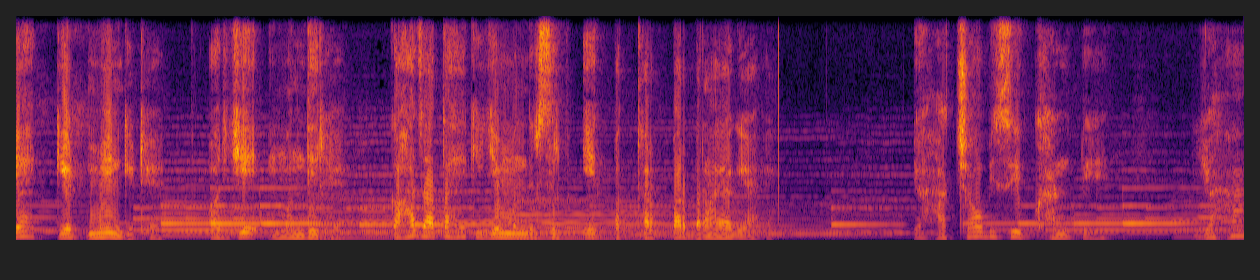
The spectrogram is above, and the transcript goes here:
यह गेट, मेन गेट है और ये मंदिर है। कहा जाता है कि ये मंदिर सिर्फ़ एक पत्थर पर बनाया गया है। यहाँ चौबीस घंटे यहाँ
